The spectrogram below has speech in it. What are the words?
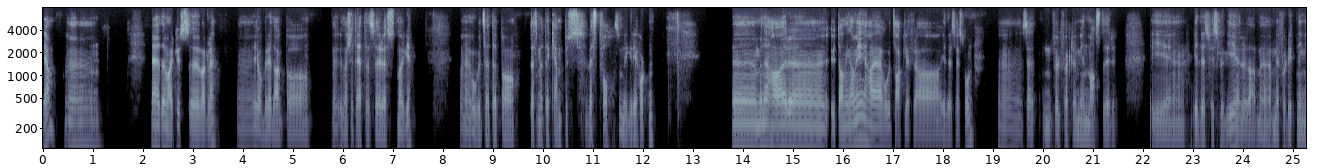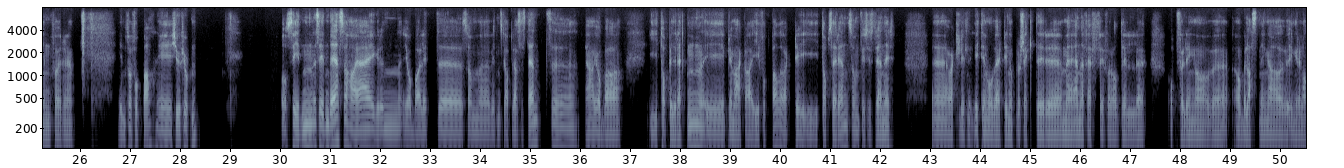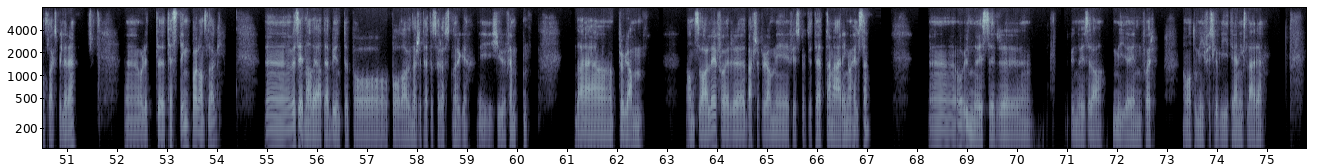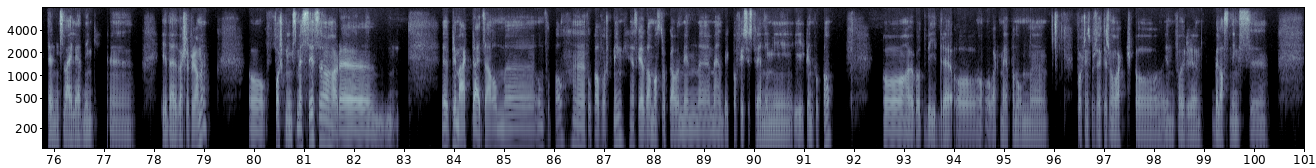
Ja. eh, Jeg heter Markus Vagle. Eh, Jeg jobber i dag på Universitetet Sørøst-Norge. Hovedsete på det som heter Campus Vestfold, som ligger i Horten. Eh, Men jeg har uh, utdanninga mi har jeg hovedsakelig fra idrettshøyskolen. Eh, Så jeg fullførte min master i eh, idrettsfysiologi, eller da med, med fordypning innenfor, eh, innenfor fotball i 2014. Og siden, siden det så har jeg i grunnen jobba litt eh, som eh, vitenskapelig assistent. Eh, jeg har jobba i toppidretten, i, primært da i fotball. Jeg har vært i, i toppserien som fysisk trener. Eh, jeg har vært litt, litt involvert i noen prosjekter eh, med NFF i forhold til eh, oppfølging og, og belastning av yngre landslagsspillere. Og litt testing på landslag. Ved siden av det at jeg begynte på, på Universitetet Sørøst-Norge i 2015. Der er jeg programansvarlig for et bachelorprogram i fysisk aktivitet, ernæring og helse. Og underviser, underviser da mye innenfor anatomi, fysiologi, treningslære, treningsveiledning eh, i det bachelorprogrammet. Og forskningsmessig så har det eh, primært dreid seg om, eh, om fotball, eh, fotballforskning. Jeg skrev da masteroppgaven min med, henblikk på fysisk trening i, i kvinnefotball. Og har jo gått videre og, og vært med på noen forskningsprosjekter som har vært på, innenfor belastnings,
